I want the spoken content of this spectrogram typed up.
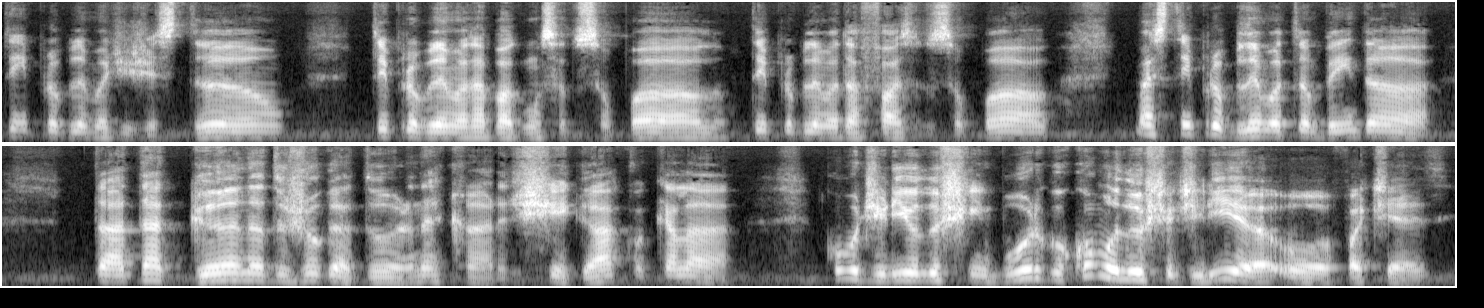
tem problema de gestão, tem problema da bagunça do São Paulo, tem problema da fase do São Paulo, mas tem problema também da, da, da gana do jogador, né, cara? De chegar com aquela. Como diria o Luxemburgo, como o Luxo diria, o Pachese?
